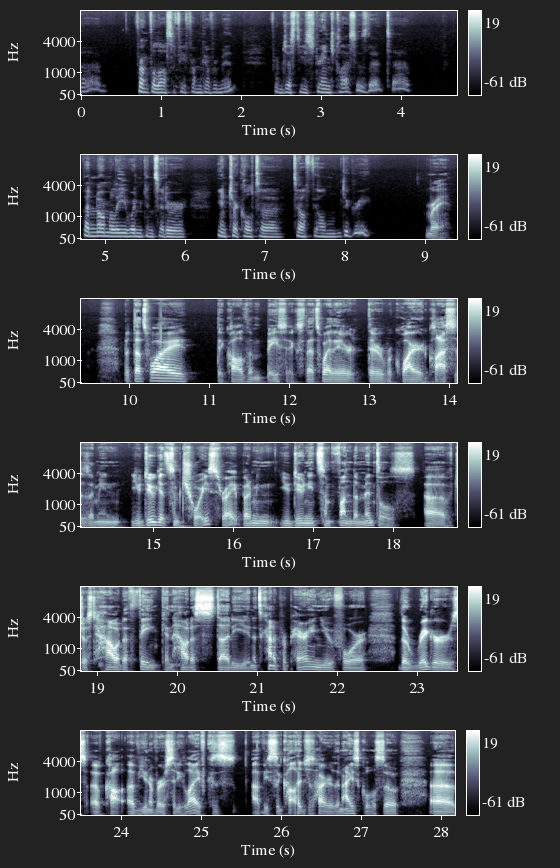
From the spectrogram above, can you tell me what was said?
uh, from philosophy, from government, from just these strange classes that uh, that normally you wouldn't consider integral to, to a film degree. Right, but that's why they call them basics. That's why they're they're required classes. I mean, you do get some choice, right? But I mean, you do need some fundamentals of just how to think and how to study, and it's kind of preparing you for the rigors of of university life because obviously college is higher than high school. So uh,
